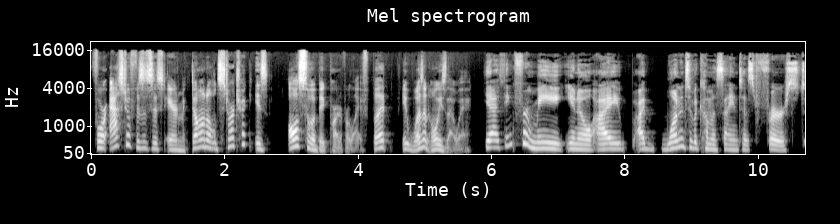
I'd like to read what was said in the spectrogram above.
For astrophysicist Erin Macdonald, Star Trek is also a big part of her life, but it wasn't always that way. Yeah, I think for me, you know, I I wanted to become a scientist first.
